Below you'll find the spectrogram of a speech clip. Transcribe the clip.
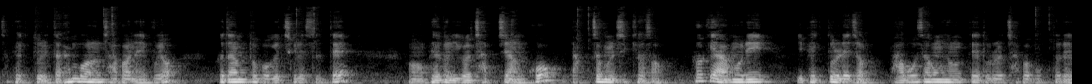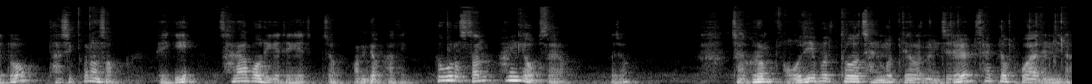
자, 백도 일단 한 번은 잡아내고요. 그 다음 또 먹여치기를 했을 때 어, 백은 이걸 잡지 않고 약점을 지켜서 흑이 아무리 이 백돌 내점 바보 사공 형태 돌을 잡아먹더라도 다시 끊어서 백이 살아버리게 되겠죠. 완벽하게. 흑으로선 한 게 없어요. 그죠? 자, 그럼 어디부터 잘못되었는지를 살펴보아야 됩니다.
